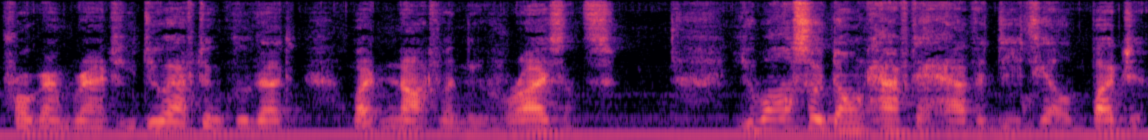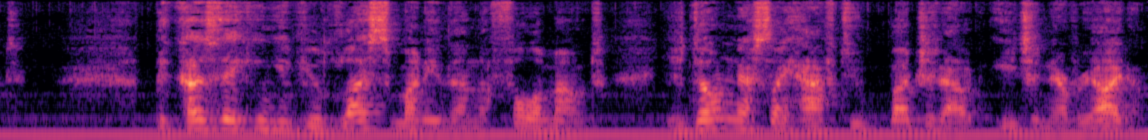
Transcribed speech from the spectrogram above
Program grant, you do have to include that, but not with New Horizons. You also don't have to have a detailed budget. Because they can give you less money than the full amount, you don't necessarily have to budget out each and every item.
